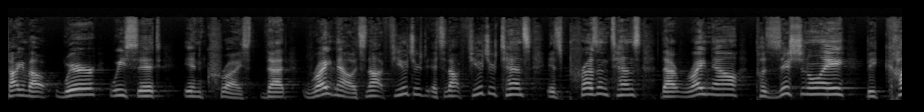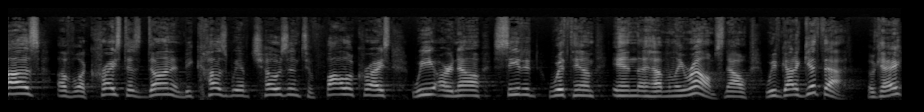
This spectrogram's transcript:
talking about where we sit in Christ. That right now, it's not future, it's not future tense, it's present tense. That right now, positionally, because of what Christ has done and because we have chosen to follow Christ, we are now seated with him in the heavenly realms. Now, we've got to get that okay?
